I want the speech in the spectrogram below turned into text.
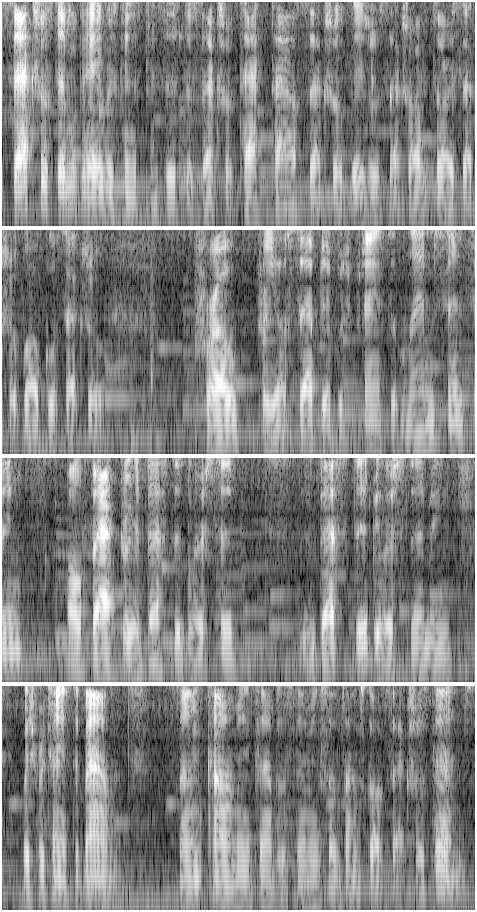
Sexual stimulative behaviors can consist of sexual tactile, sexual visual, sexual auditory, sexual vocal, sexual proprioceptive, which pertains to limb sensing, olfactory and vestibular, vestibular stimming, which pertains to balance. Some common examples of stimming, sometimes called sexual stims.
